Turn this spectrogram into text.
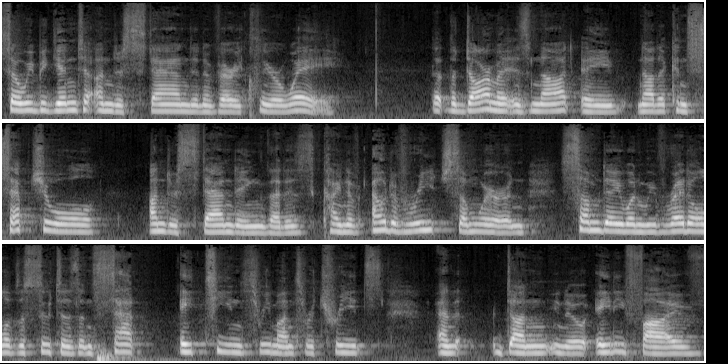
So we begin to understand in a very clear way that the Dharma is not a, not a conceptual understanding that is kind of out of reach somewhere, and someday when we've read all of the suttas and sat 18 three month retreats and done, you know, 85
